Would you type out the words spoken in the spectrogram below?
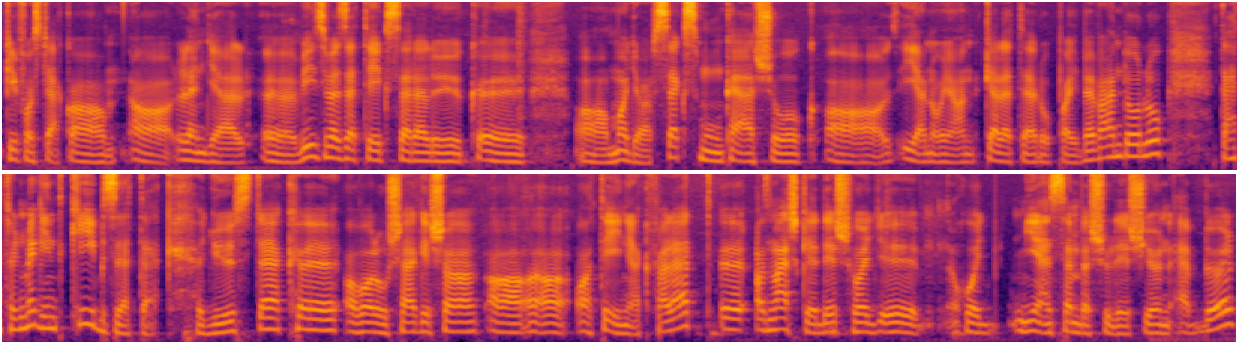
Kifosztják a, a lengyel vízvezetékszerelők, a magyar szexmunkások, az ilyen-olyan kelet-európai bevándorlók, tehát, hogy megint képzetek győztek a valóság és a, a, a, a tények felett. Az más kérdés, hogy, hogy milyen szembesülés jön ebből,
